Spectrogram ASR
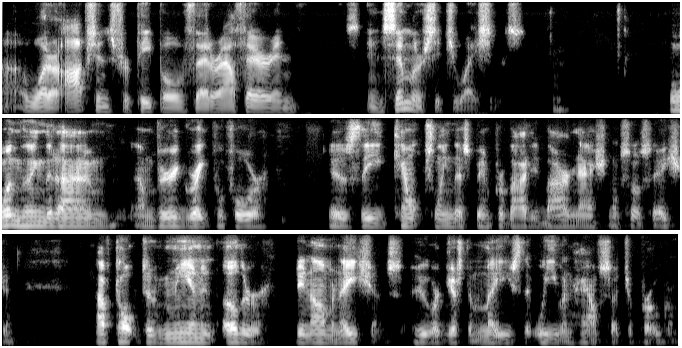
uh, what are options for people that are out there in in similar situations. One thing that I'm I'm very grateful for is the counseling that's been provided by our national association. I've talked to men in other denominations who are just amazed that we even have such a program.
